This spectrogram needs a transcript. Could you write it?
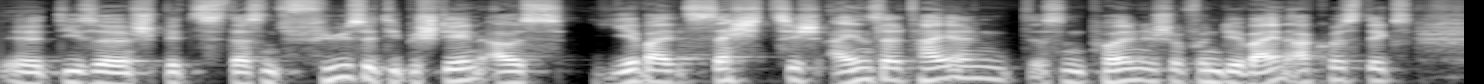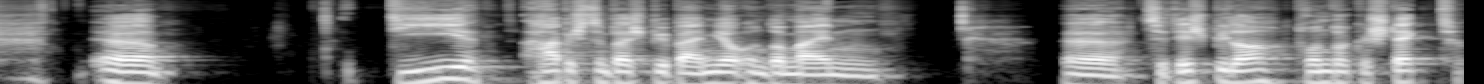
äh diese Spitz, das sind Füße, die bestehen aus jeweils 60 Einzelteilen. Das sind polnische von Divine Acoustics. Äh, die habe ich zum Beispiel bei mir unter meinen äh, CD-Spieler drunter gesteckt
